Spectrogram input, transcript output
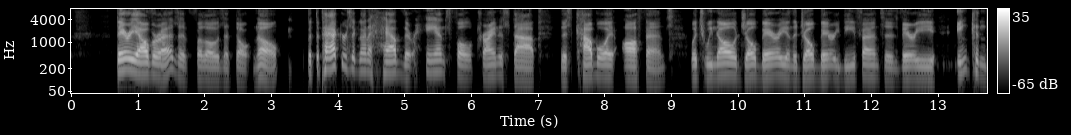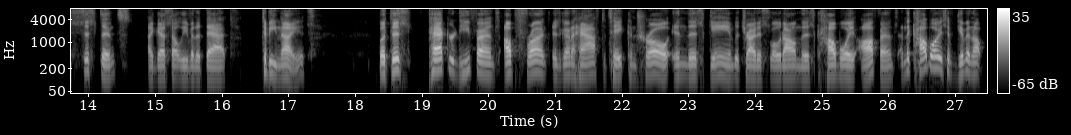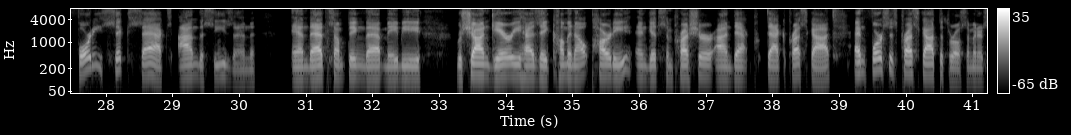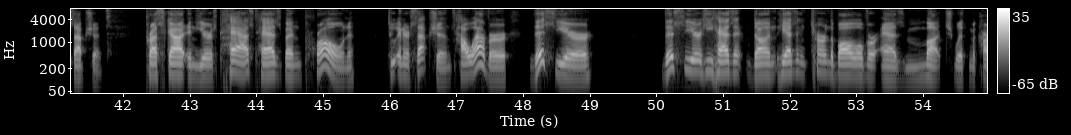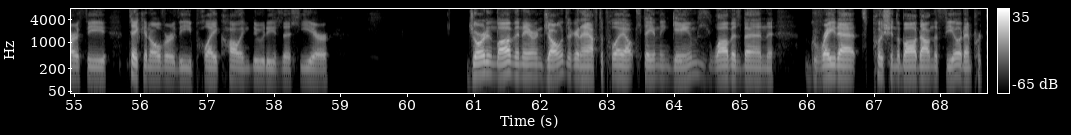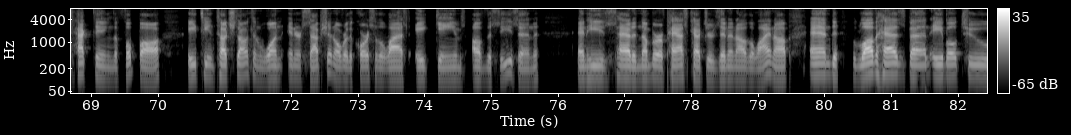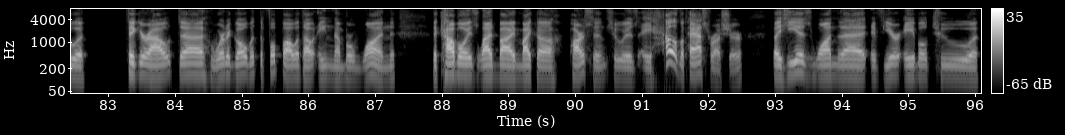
Barry Alvarez, if, for those that don't know. But the Packers are going to have their hands full trying to stop this Cowboy offense, which we know Joe Barry and the Joe Barry defense is very inconsistent. I guess I'll leave it at that to be nice. But this Packer defense up front is going to have to take control in this game to try to slow down this Cowboy offense. And the Cowboys have given up 46 sacks on the season. And that's something that maybe Rashan Gary has a coming out party and gets some pressure on Dak, Dak Prescott and forces Prescott to throw some interceptions. Prescott in years past has been prone to interceptions. However, this year, this year he hasn't done he hasn't turned the ball over as much with McCarthy taking over the play calling duties this year. Jordan Love and Aaron Jones are going to have to play outstanding games. Love has been great at pushing the ball down the field and protecting the football. 18 touchdowns and one interception over the course of the last eight games of the season. And he's had a number of pass catchers in and out of the lineup. And Love has been able to figure out uh, where to go with the football without a number one. The Cowboys, led by Micah Parsons, who is a hell of a pass rusher, but he is one that if you're able to,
